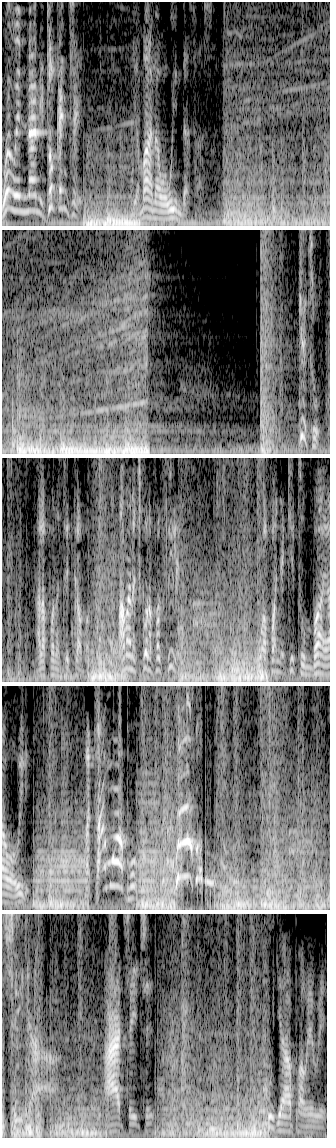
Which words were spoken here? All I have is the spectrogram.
wewe ni nani? Toka nje. Jamaa anawawinda sasa. Kitu alafu ana take cover, ama anachukua nafasi ile wafanye kitu mbaya hao wawili. Matamu hapo. Wahoo! Shida acheche, kuja hapa wewe,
